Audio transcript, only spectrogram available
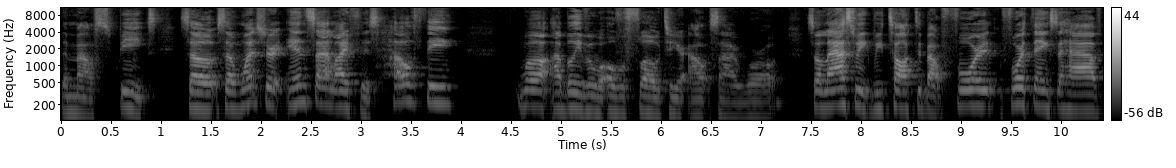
the mouth speaks. So, so once your inside life is healthy, well, I believe it will overflow to your outside world. So last week we talked about four four things to have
